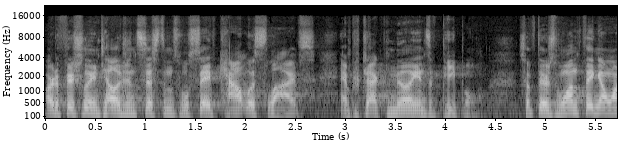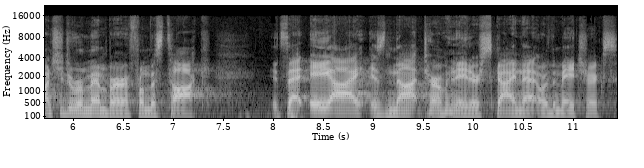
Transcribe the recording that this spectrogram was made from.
Artificially intelligent systems will save countless lives and protect millions of people. So if there's one thing I want you to remember from this talk, it's that AI is not Terminator, Skynet, or The Matrix.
